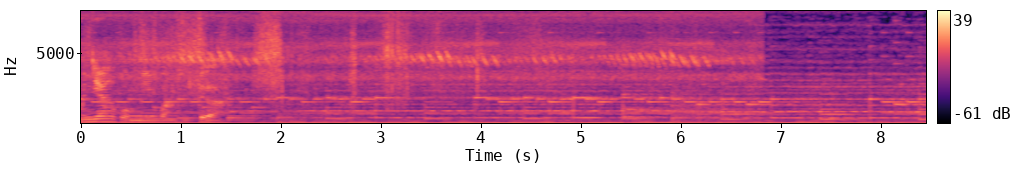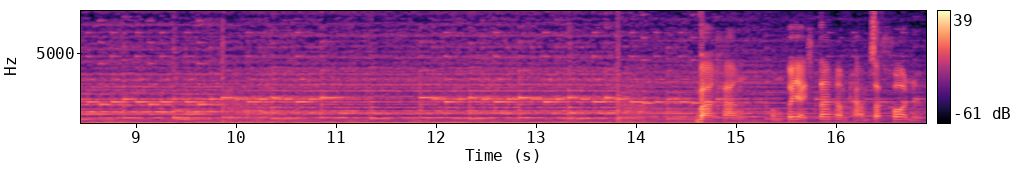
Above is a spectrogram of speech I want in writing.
มันแย่ให้ผมมีหวังเตือบางครั้งผมก็อยากจะตั้งคำถามสักข้อหนึ่ง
